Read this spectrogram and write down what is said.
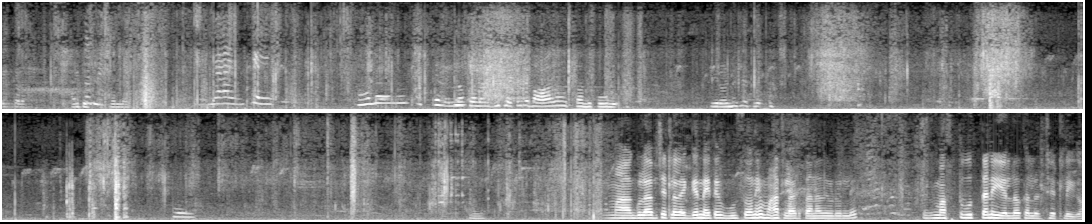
ఇక్కడ. Yellow colour. చెట్టు బాగా వస్తుంది పూలు. ఈ రెండు చెట్లు. మా గులాబీ చెట్ల దగ్గరనైతే కూర్చొని మాట్లాడతాను చూడులే మస్తు ఉత్తనే ఎల్లో కలర్ చెట్లు ఇగో.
